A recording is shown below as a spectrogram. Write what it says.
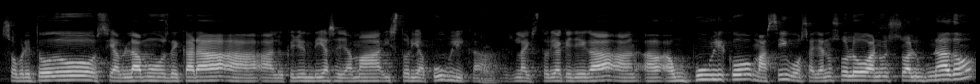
sobre todo si hablamos de cara a, lo que hoy en día se llama historia pública. Es la historia que llega a, un público masivo, o sea, ya no solo a nuestro alumnado,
